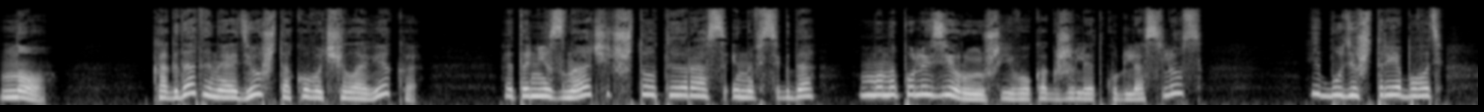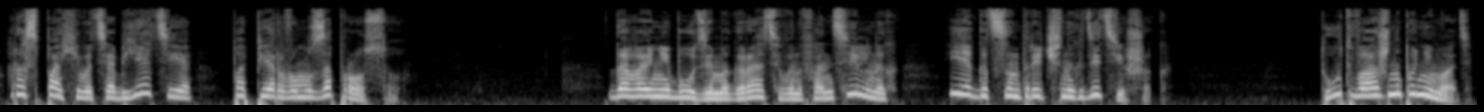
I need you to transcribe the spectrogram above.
Но, когда ты найдешь такого человека, это не значит, что ты раз и навсегда монополизируешь его как жилетку для слез и будешь требовать распахивать объятия по первому запросу. Давай не будем играть в инфантильных и эгоцентричных детишек. Тут важно понимать,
